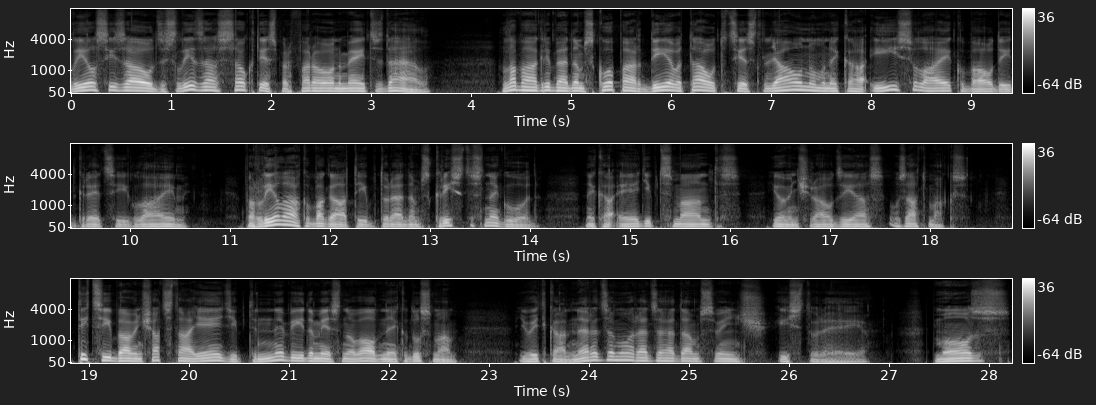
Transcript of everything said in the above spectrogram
liels izaudzis liedzās saukties par faraona meitas dēlu. Labāk gribēdams kopā ar dieva tautu ciest ļaunumu, nekā īsu laiku baudīt grēcīgu laimi. Par lielāku bagātību turēdams Kristus negodu nekā Ēģiptes mantas, jo viņš raudzījās uz atmaksu. Ticībā viņš atstāja Ēģipti, nebīdamies no valdnieka dusmām, jo it kā neredzamo redzēdams viņš izturēja. Mūzes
